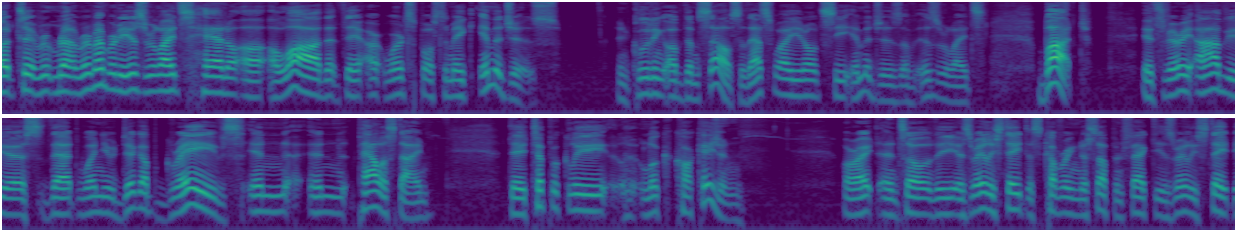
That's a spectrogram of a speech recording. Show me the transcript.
But uh, remember, the Israelites had a, a law that they weren't supposed to make images, including of themselves. So that's why you don't see images of Israelites. But it's very obvious that when you dig up graves in in Palestine, they typically look Caucasian. All right, and so the Israeli state is covering this up. In fact, the Israeli state,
